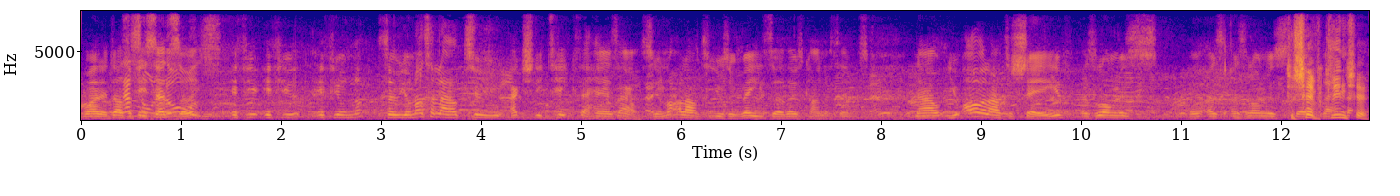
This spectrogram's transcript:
Well, it does That's if he all said laws. so. If you, if you, if you're not, so you're not allowed to actually take the hairs out. So you're not allowed to use a razor, those kind of things. Now you are allowed to shave as long as, uh, as, as long as To shave, clean shave.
